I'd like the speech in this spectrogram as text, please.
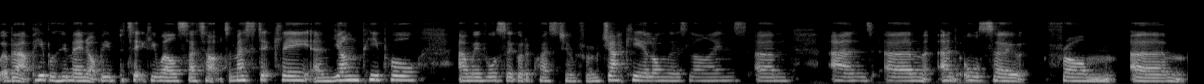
about people who may not be particularly well set up domestically and young people. And we've also got a question from Jackie along those lines, um, and um, and also from um,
